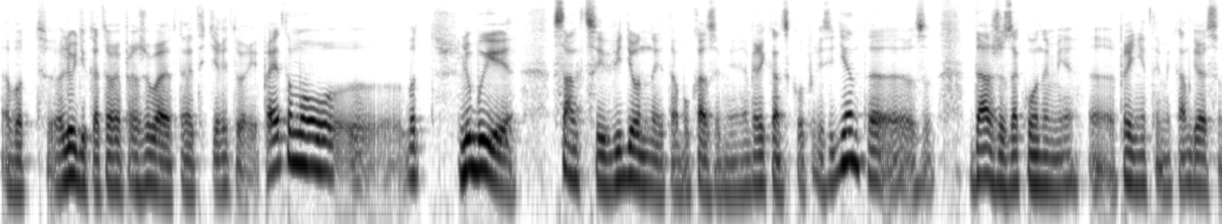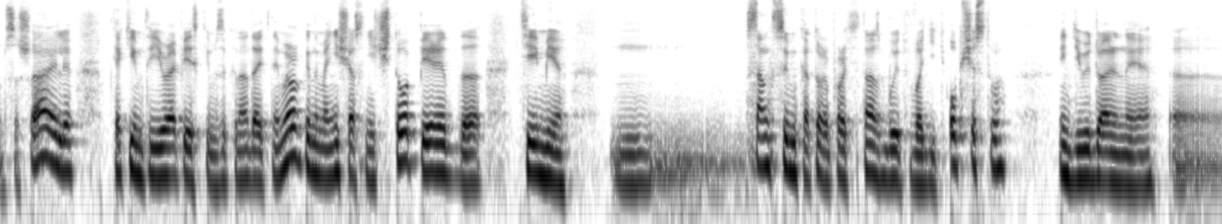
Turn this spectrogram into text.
э, вот, люди, которые проживают на этой территории. Поэтому э, вот, любые санкции, введенные там, указами американского президента, э, даже законами, принятыми Конгрессом США или какими-то европейскими законодательными органами, они сейчас ничто перед теми санкциями, которые против нас будет вводить общество, индивидуальные э,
